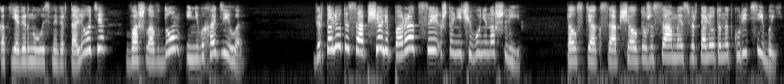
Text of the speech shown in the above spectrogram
как я вернулась на вертолете, вошла в дом и не выходила. Вертолеты сообщали по рации, что ничего не нашли. Толстяк сообщал то же самое с вертолета над Куритибой.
